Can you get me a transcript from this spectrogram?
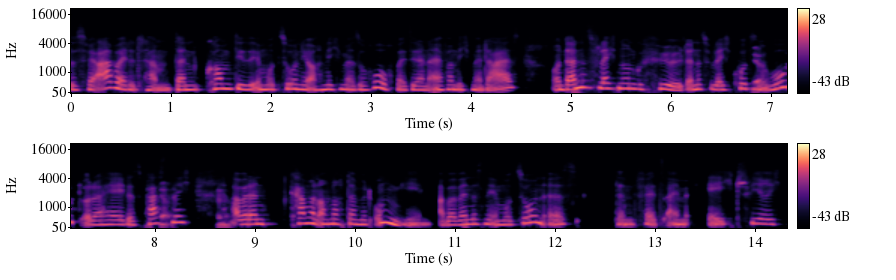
das verarbeitet haben, dann kommt diese Emotion ja auch nicht mehr so hoch, weil sie dann einfach nicht mehr da ist. Und dann ist vielleicht nur ein Gefühl, dann ist vielleicht kurz ja. eine Wut oder hey, das passt ja, nicht, genau. aber dann kann man auch noch damit umgehen. Aber wenn es eine Emotion ist, dann fällt es einem echt schwierig,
